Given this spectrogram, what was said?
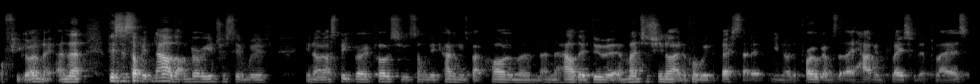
off you go, mate. And that, this is something now that I'm very interested in with. You know, I speak very closely with some of the academies back home and, and how they do it. And Manchester United are probably the best at it. You know, the programs that they have in place for their players.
